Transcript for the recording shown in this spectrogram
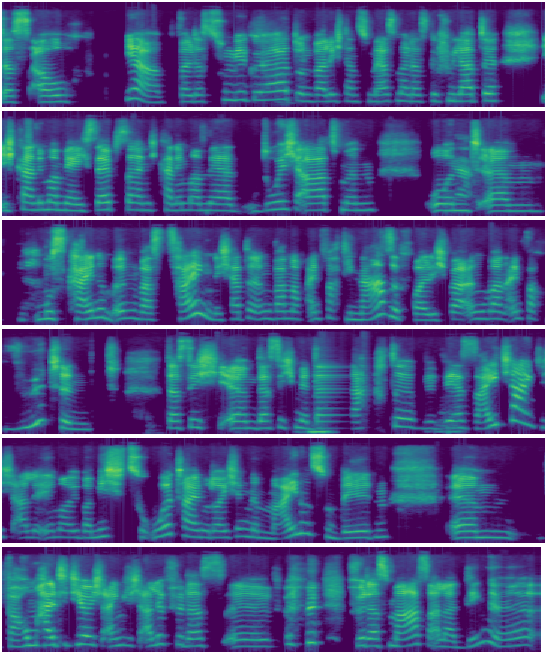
das auch ja, weil das zu mir gehört und weil ich dann zum ersten Mal das Gefühl hatte, ich kann immer mehr ich selbst sein, ich kann immer mehr durchatmen und ja. ähm, muss keinem irgendwas zeigen. Ich hatte irgendwann auch einfach die Nase voll. Ich war irgendwann einfach wütend, dass ich, ähm, dass ich mir dachte, wer seid ihr eigentlich alle immer über mich zu urteilen oder euch irgendeine Meinung zu bilden? Ähm, warum haltet ihr euch eigentlich alle für das, äh, für das Maß aller Dinge?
